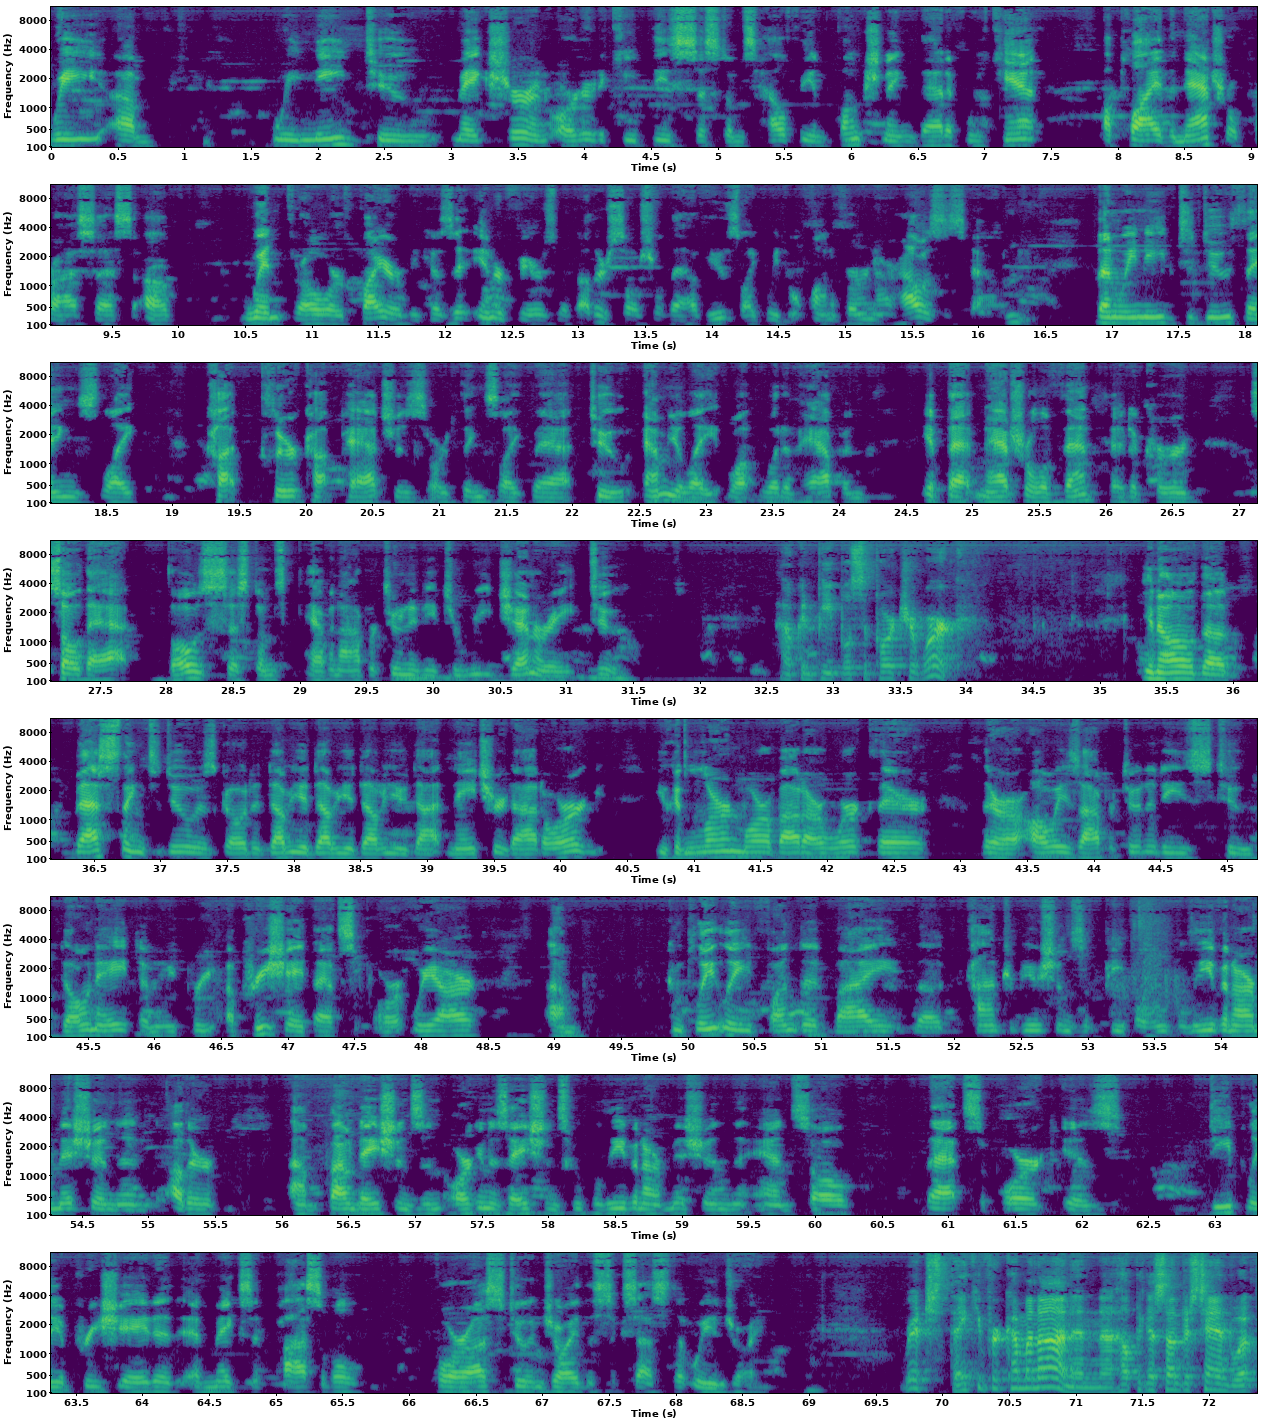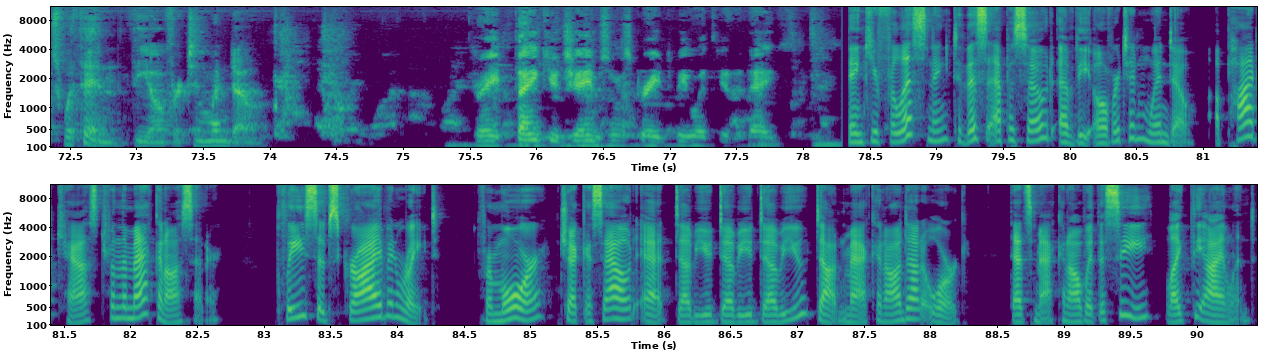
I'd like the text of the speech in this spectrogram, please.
We um, we need to make sure, in order to keep these systems healthy and functioning, that if we can't apply the natural process of wind throw or fire because it interferes with other social values, like we don't want to burn our houses down, then we need to do things like cut clear cut patches or things like that to emulate what would have happened if that natural event had occurred so that those systems have an opportunity to regenerate too. How can people support your work? You know, the best thing to do is go to www.nature.org. You can learn more about our work there. There are always opportunities to donate, and we pre- appreciate that support. We are um, completely funded by the contributions of people who believe in our mission and other um, foundations and organizations who believe in our mission. And so that support is deeply appreciated and makes it possible for us to enjoy the success that we enjoy. Rich, thank you for coming on and uh, helping us understand what's within the Overton window. Great. Thank you, James. It was great to be with you today. Thank you for listening to this episode of The Overton Window, a podcast from the Mackinac Center. Please subscribe and rate. For more, check us out at www.mackinac.org. That's Mackinac with a C, like the island.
